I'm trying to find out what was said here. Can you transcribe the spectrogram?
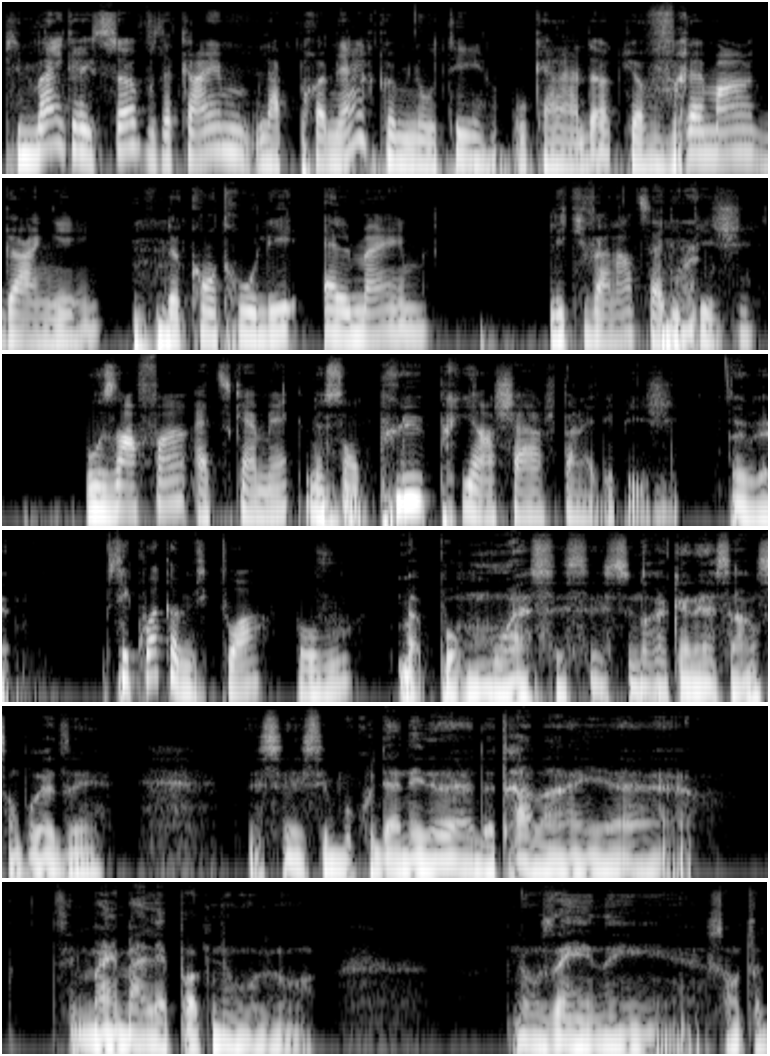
Puis malgré ça, vous êtes quand même la première communauté au Canada qui a vraiment gagné de contrôler elle-même l'équivalent de sa Ouais. DPJ. Vos enfants à Tikamek ne sont plus pris en charge par la DPJ. C'est vrai. C'est quoi comme victoire pour vous? Ben, pour moi, c'est une reconnaissance, on pourrait dire. C'est beaucoup d'années de, travail. euh, même à l'époque, nos, nos, aînés euh, sont tous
